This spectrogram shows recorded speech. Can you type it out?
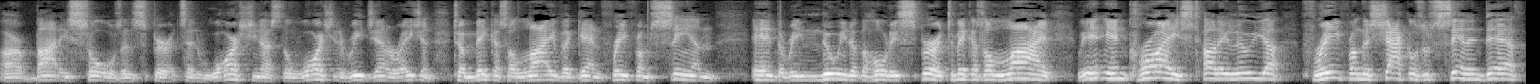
our bodies, souls, and spirits, and washing us, the washing of regeneration to make us alive again, free from sin, and the renewing of the Holy Spirit to make us alive in Christ. Hallelujah. Free from the shackles of sin and death.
